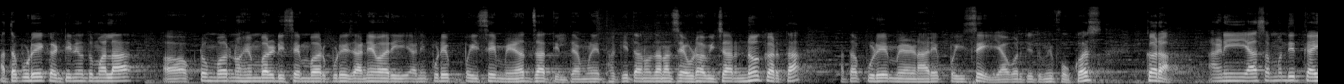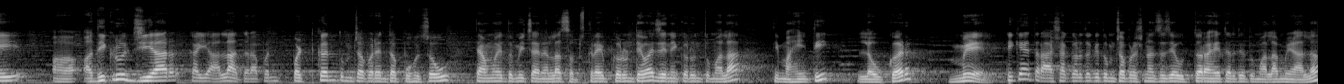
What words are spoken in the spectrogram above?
आता पुढे कंटिन्यू तुम्हाला ऑक्टोंबर ऑक्टोबर नोव्हेंबर डिसेंबर पुढे जानेवारी आणि पुढे पैसे मिळत जातील. त्यामुळे थकीत अनुदानाचा एवढा विचार न करता आता पुढे मिळणारे पैसे यावरती तुम्ही फोकस करा. आणि या संबंधित काही अधिकृत जी आर काही आला तर आपण पटकन तुमच्यापर्यंत पोहोचवू. त्यामुळे तुम्ही चॅनलला सबस्क्राईब करून ठेवा जेणेकरून तुम्हाला ती माहिती लवकर मिळेल. ठीक आहे? तर आशा करतो की तुमच्या प्रश्नाचं जे उत्तर आहे तर ते तुम्हाला मिळालं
